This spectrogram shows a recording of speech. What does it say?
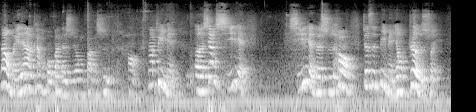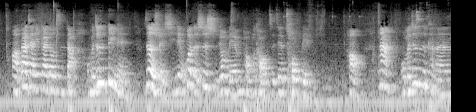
那我们一定要看伙伴的使用方式，哦，那避免，呃，像洗脸，洗脸的时候就是避免用热水。哦，大家应该都知道，我们就是避免热水洗脸，或者是使用莲蓬头直接冲脸。好，那我们就是可能，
